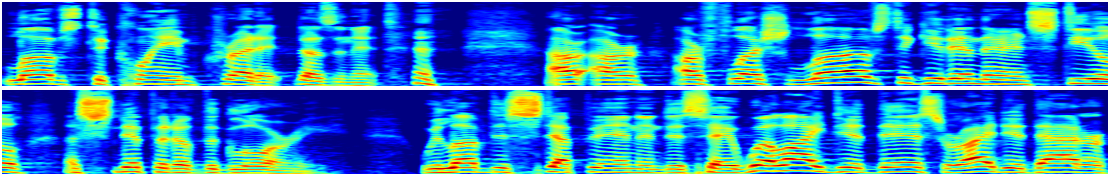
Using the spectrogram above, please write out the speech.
loves to claim credit, doesn't it? our, our, our flesh loves to get in there and steal a snippet of the glory. We love to step in and to say, well, I did this or I did that or,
